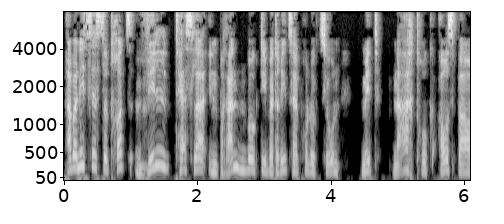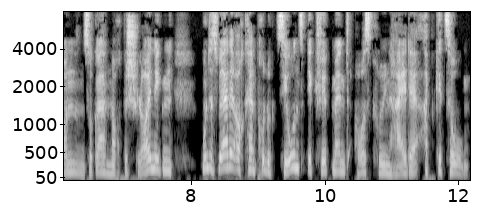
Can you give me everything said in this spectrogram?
Aber nichtsdestotrotz will Tesla in Brandenburg die Batteriezellproduktion mit Nachdruck ausbauen, sogar noch beschleunigen. Und es werde auch kein Produktionsequipment aus Grünheide abgezogen.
